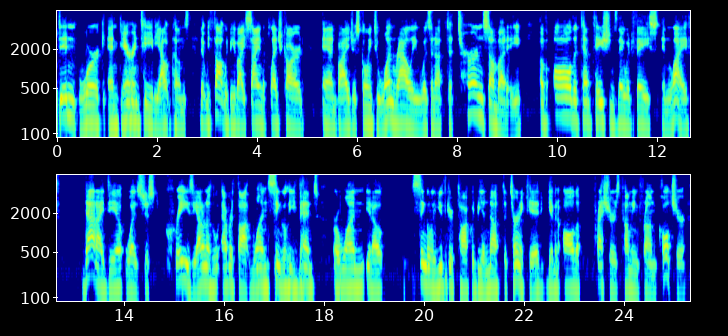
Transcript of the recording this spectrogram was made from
didn't work and guarantee the outcomes that we thought would be by signing the pledge card and by just going to one rally was enough to turn somebody of all the temptations they would face in life. That idea was just crazy. I don't know who ever thought one single event or one you know single youth group talk would be enough to turn a kid given all the pressures coming from culture.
